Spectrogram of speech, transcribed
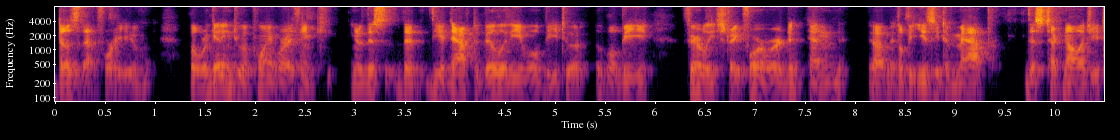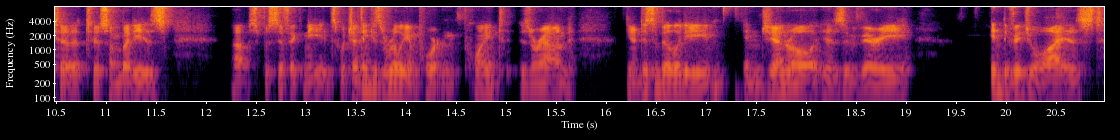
does that for you. But we're getting to a point where I think, you know, this the the adaptability will be to will be fairly straightforward, and um, it'll be easy to map this technology to to somebody's uh, specific needs, which I think is a really important point. Is around, you know, disability in general is a very individualized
